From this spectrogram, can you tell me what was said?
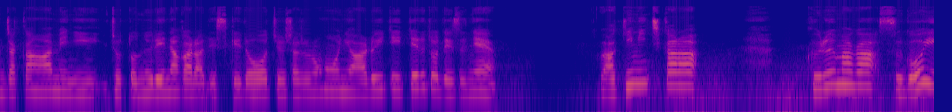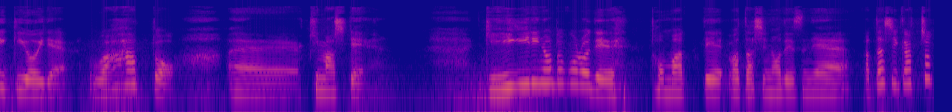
若干雨にちょっと濡れながらですけど、駐車場の方に歩いて行ってるとですね、脇道から車がすごい勢いで、わーっと、えー来まして、ギリギリのところで 止まって、私のですね、私がちょっ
